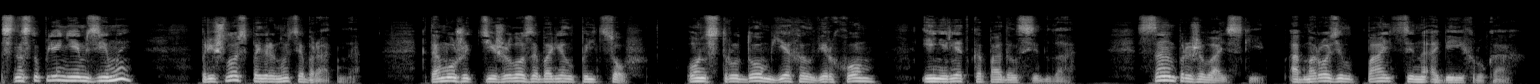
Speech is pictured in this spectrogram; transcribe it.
С наступлением зимы пришлось повернуть обратно. К тому же тяжело заболел Пыльцов. Он с трудом ехал верхом и нередко падал с седла. Сам Проживальский обморозил пальцы на обеих руках.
